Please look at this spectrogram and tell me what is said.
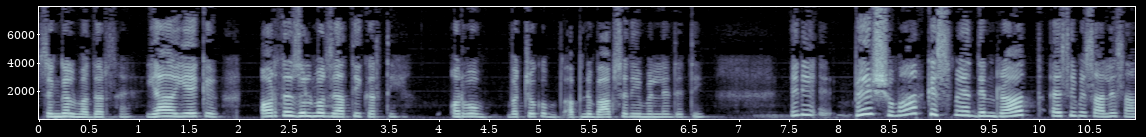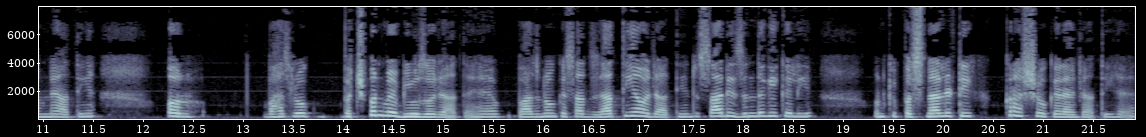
سنگل مدرس ہیں۔ یا یہ کہ عورتیں ظلم و زیادتی کرتی ہیں اور وہ بچوں کو اپنے باپ سے نہیں ملنے دیتی۔ یعنی بے شمار قسمیں دن رات ایسی مثالیں سامنے آتی ہیں اور بعض لوگ بچپن میں ابیوز ہو جاتے ہیں، بعض لوگوں کے ساتھ زیادتیاں ہو جاتی ہیں جو ساری زندگی کے لیے ان کی پرسنالٹی کرش ہو کے رہ جاتی ہے۔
